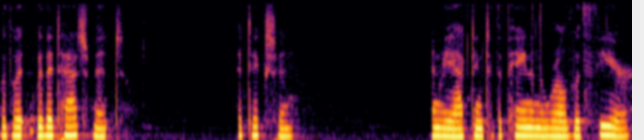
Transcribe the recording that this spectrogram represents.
with, with attachment, addiction, and reacting to the pain in the world with fear,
